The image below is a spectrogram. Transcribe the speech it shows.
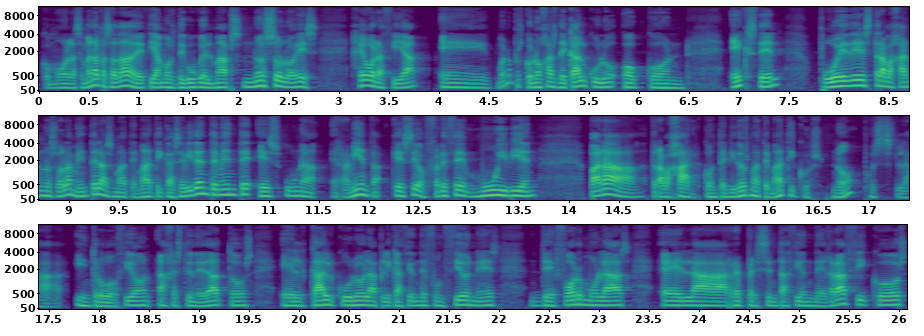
como la semana pasada decíamos de Google Maps, no solo es geografía, eh, bueno, pues con hojas de cálculo o con Excel puedes trabajar no solamente las matemáticas. Evidentemente es una herramienta que se ofrece muy bien para trabajar contenidos matemáticos, ¿no? Pues la introducción, la gestión de datos, el cálculo, la aplicación de funciones, de fórmulas, eh, la representación de gráficos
